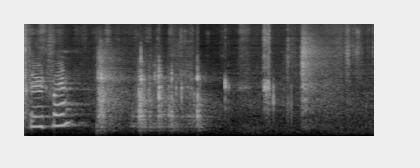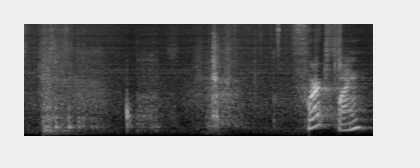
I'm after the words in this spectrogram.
Third one. Fourth one.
